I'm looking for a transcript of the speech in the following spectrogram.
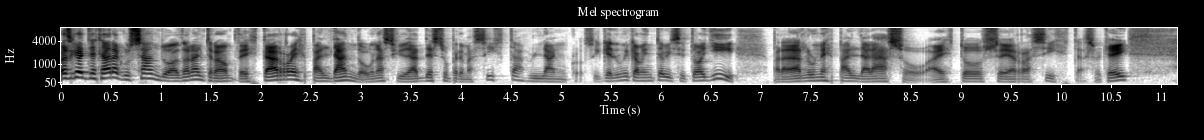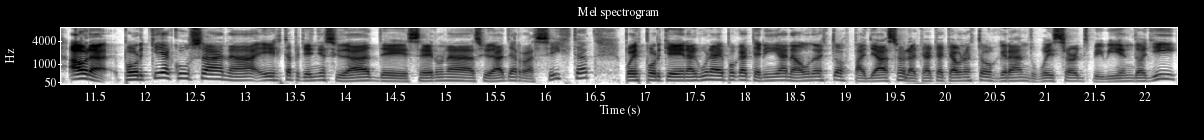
Básicamente están acusando a Donald Trump de estar respaldando una ciudad de supremacistas blancos y que él únicamente visitó allí para darle un espaldarazo a estos eh, racistas, ¿ok? Ahora, ¿por qué acusan a esta pequeña ciudad de ser una ciudad de racista? Pues porque en alguna época tenían a uno de estos payasos, la caca, uno de estos Grand Wizards viviendo allí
